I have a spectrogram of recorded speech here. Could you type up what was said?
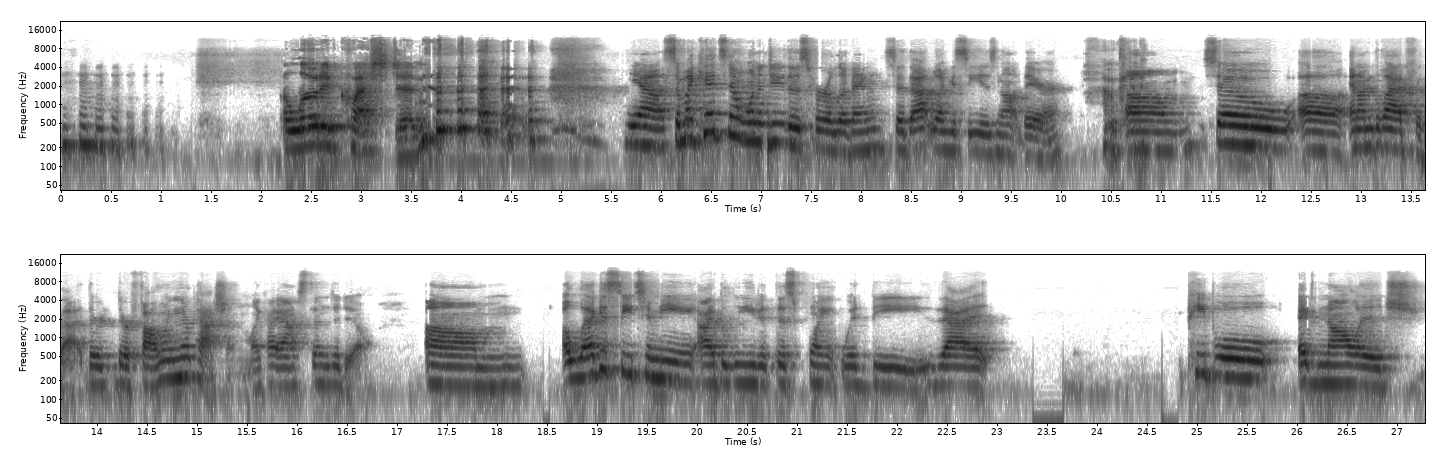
a loaded question yeah so my kids don't want to do this for a living so that legacy is not there. Okay. um so uh and i'm glad for that. They're they're following their passion like i asked them to do. Um a legacy to me, I believe at this point would be that people acknowledge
